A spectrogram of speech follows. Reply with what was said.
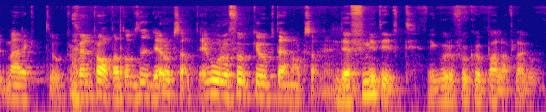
eh, märkt och väl pratat om tidigare också. Att det går att fucka upp den också. definitivt. Det går att få upp alla flaggor.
